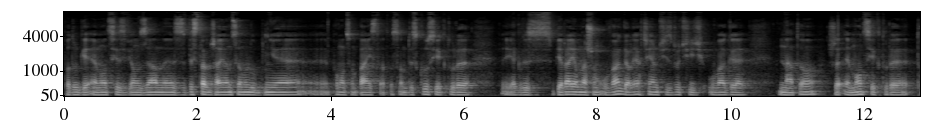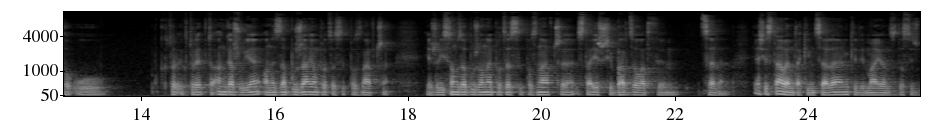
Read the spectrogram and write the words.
po drugie emocje związane z wystarczającą lub nie e, pomocą państwa. To są dyskusje, które jakby zbierają naszą uwagę, ale ja chciałem Ci zwrócić uwagę na to, że emocje, które to, u, które, które to angażuje, one zaburzają procesy poznawcze. Jeżeli są zaburzone procesy poznawcze, stajesz się bardzo łatwym celem. Ja się stałem takim celem, kiedy mając dosyć,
